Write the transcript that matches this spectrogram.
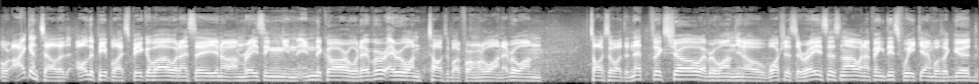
or I can tell that all the people I speak about when I say, you know, I'm racing in IndyCar or whatever, everyone talks about Formula One. Everyone talks about the Netflix show. Everyone, you know, watches the races now, and I think this weekend was a good,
